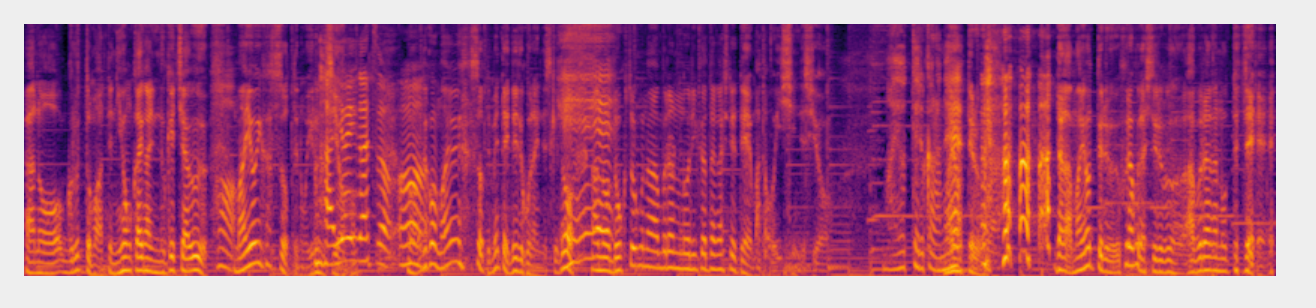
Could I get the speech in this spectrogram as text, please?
あのぐるっと回って日本海側に抜けちゃうはあ迷いガツオっていうのもいるんですよ。迷いがつお。うんでこの迷いガツオってめったに出てこないんですけどあの独特の油の乗り方がしててまた美味しいんですよ。迷ってるから迷ねっ。てるからだから迷ってるフラフラしてる分油が乗ってて、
